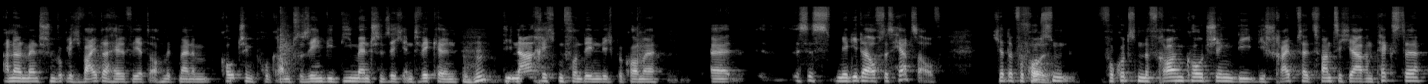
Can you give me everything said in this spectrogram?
anderen Menschen wirklich weiterhelfe, jetzt auch mit meinem Coaching-Programm, zu sehen, wie die Menschen sich entwickeln, mhm. die Nachrichten, von denen ich bekomme. Äh, es ist, mir geht da auf das Herz auf. Ich hatte vor kurzem, vor kurzem eine Frau im Coaching, die, die schreibt seit 20 Jahren Texte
